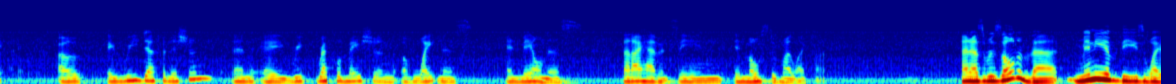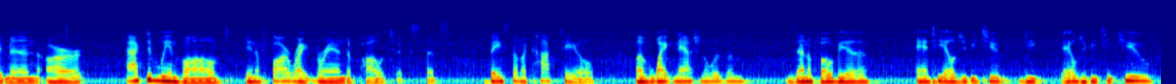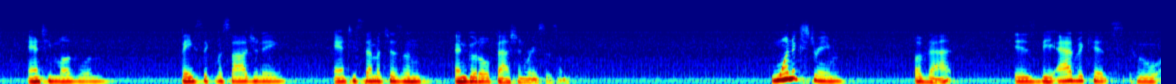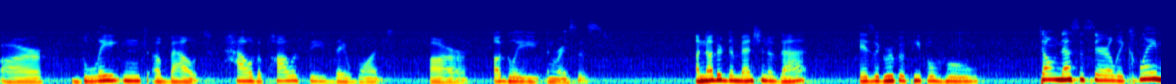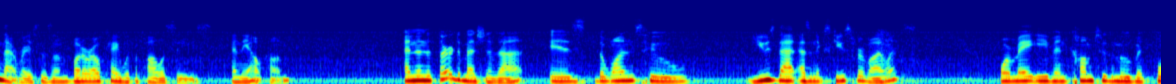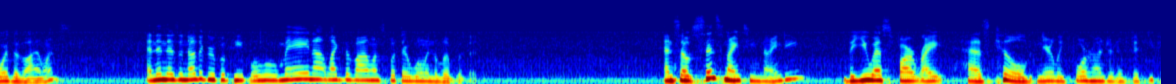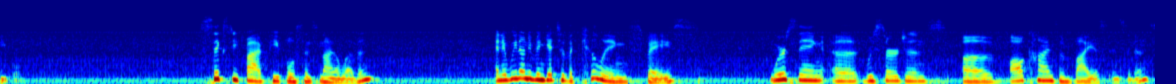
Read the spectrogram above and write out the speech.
a, a redefinition and a re- reclamation of whiteness and maleness that I haven't seen in most of my lifetime. And as a result of that, many of these white men are actively involved in a far right brand of politics that's based on a cocktail of white nationalism, xenophobia, anti LGBTQ, anti Muslim, basic misogyny, anti Semitism, and good old fashioned racism. One extreme of that is the advocates who are blatant about how the policies they want are ugly and racist. Another dimension of that is a group of people who don't necessarily claim that racism, but are okay with the policies and the outcomes. And then the third dimension of that is the ones who use that as an excuse for violence or may even come to the movement for the violence. And then there's another group of people who may not like the violence, but they're willing to live with it. And so since 1990, the US far right has killed nearly 450 people. 65 people since 9 11. And if we don't even get to the killing space, we're seeing a resurgence of all kinds of bias incidents.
